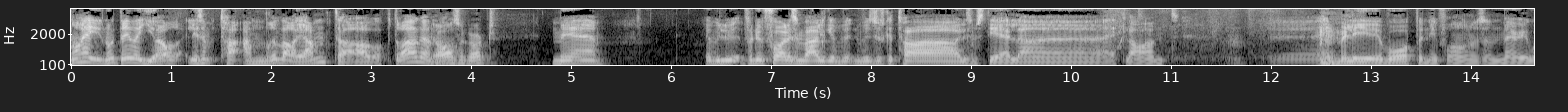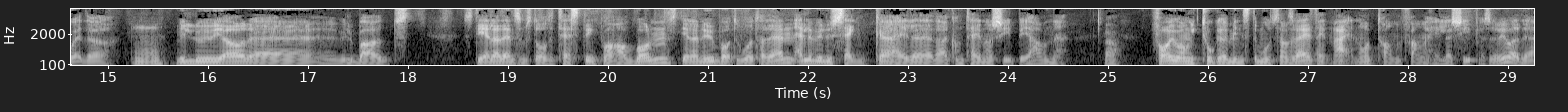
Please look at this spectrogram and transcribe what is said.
Nå, jeg, nå driver jeg gjør, liksom, tar andre varianter av oppdragene. Ja, så klart. Med vil, For du får liksom valget Hvis du skal ta liksom stjele et eller annet eh, hemmelig våpen ifra noe sånn Merryweather Mm. Vil du gjøre det Vil du bare st- stjele den som står til testing på havbunnen? Stjele en ubåt og gå og ta den? Eller vil du senke hele det der containerskipet i havnet? Ja. Forrige gang tok jeg minste motstands vei. Tenkte nei, nå tar vi faen hele skipet. Så vi gjorde det.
